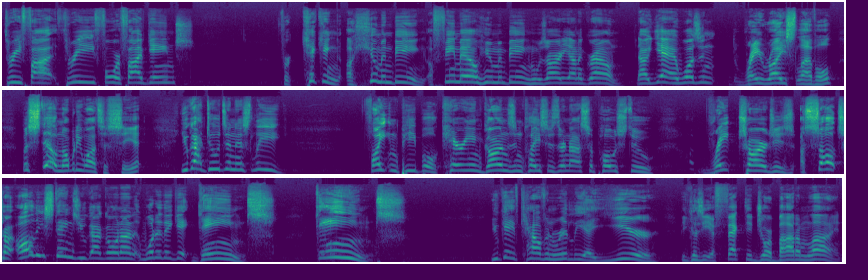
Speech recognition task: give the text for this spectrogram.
Three, five, three, four, five games for kicking a human being, a female human being who was already on the ground. Now, yeah, it wasn't Ray Rice level, but still, nobody wants to see it. You got dudes in this league fighting people, carrying guns in places they're not supposed to, rape charges, assault charge, all these things you got going on. What do they get? Games. Games. You gave Calvin Ridley a year because he affected your bottom line.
